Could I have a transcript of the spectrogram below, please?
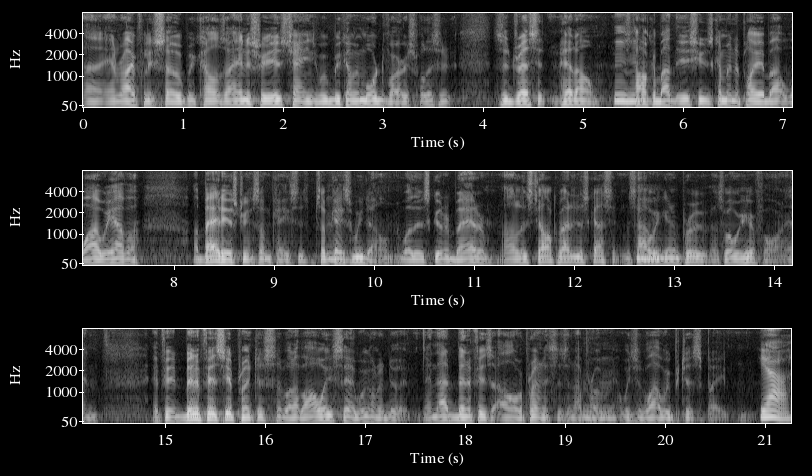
uh, and rightfully so, because our industry is changing. We're becoming more diverse. Well, let's, let's address it head on. Mm-hmm. Let's talk about the issues come into play about why we have a, a bad history in some cases. In some Mm-hmm. cases, we don't, whether it's good or bad, or uh, let's talk about it and discuss it. That's how we Mm-hmm. can improve. That's what we're here for. And if it benefits the apprentice, is what I've always said, we're going to do it. And that benefits all apprentices in our program, Mm-hmm. which is why we participate. Yeah.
